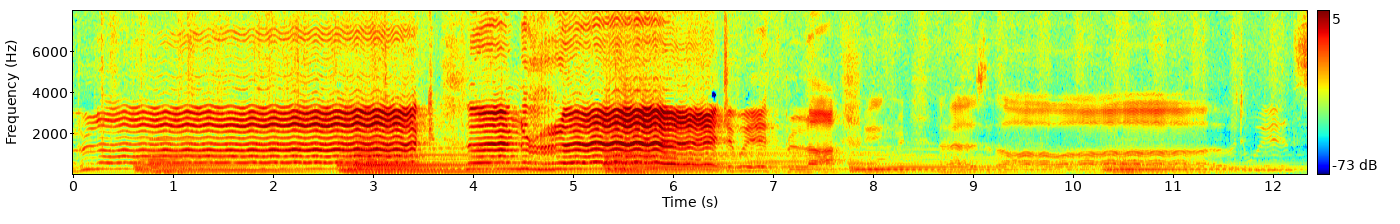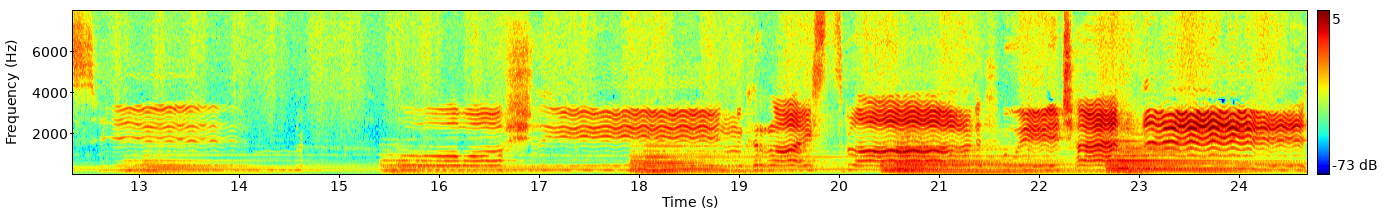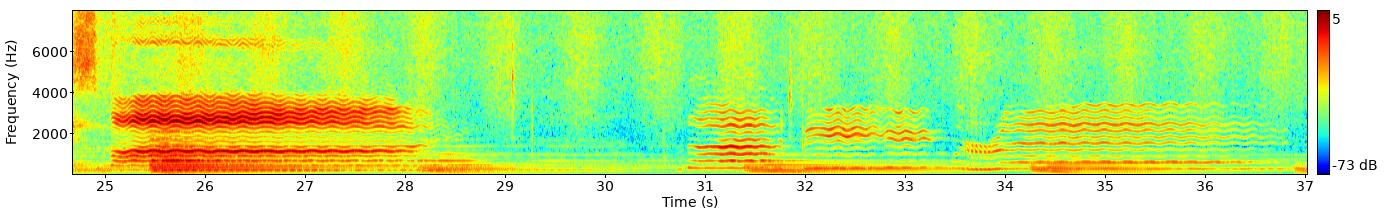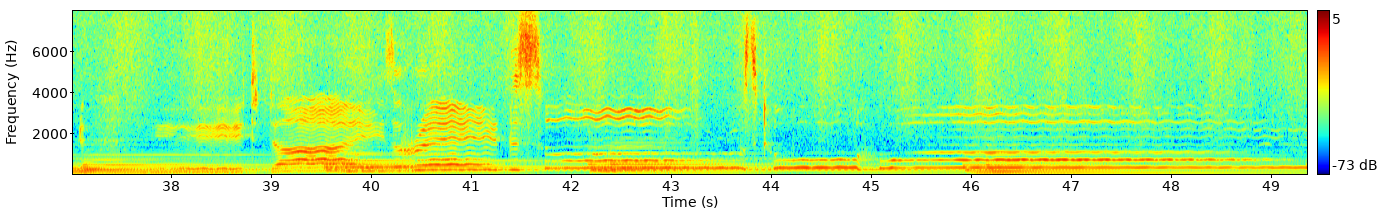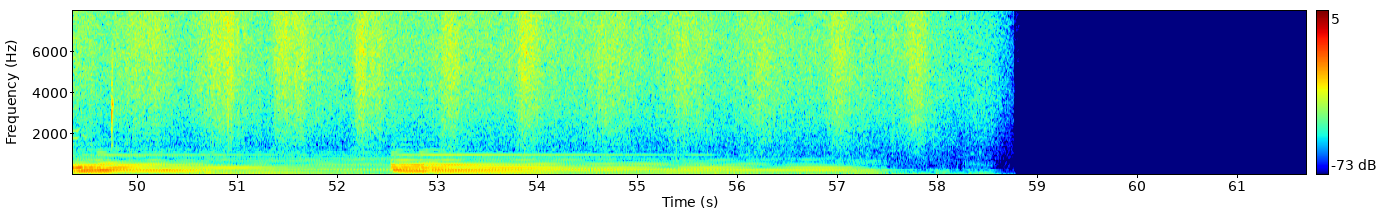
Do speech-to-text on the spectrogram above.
black and red with blushing as thou art with sin. Oh, wash thee in Christ's blood, which has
